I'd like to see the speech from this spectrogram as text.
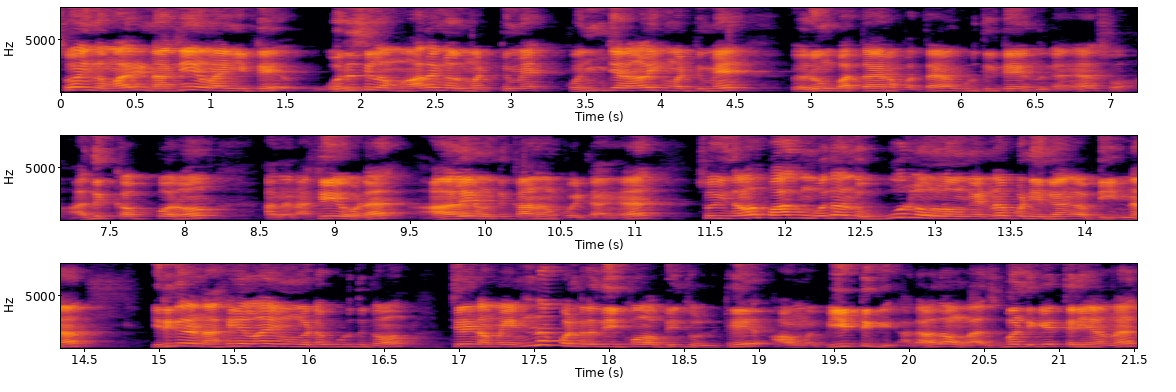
ஸோ இந்த மாதிரி நகையை வாங்கிட்டு ஒரு சில மாதங்கள் மட்டுமே கொஞ்ச நாளைக்கு மட்டுமே வெறும் பத்தாயிரம் பத்தாயிரம் கொடுத்துக்கிட்டே இருந்திருக்காங்க. ஸோ அதுக்கப்புறம் அந்த நகையோட ஆளே வந்து காணாமல் போயிட்டாங்க. ஸோ இதெல்லாம் பார்க்கும்போது அந்த ஊரில் உள்ளவங்க என்ன பண்ணியிருக்காங்க அப்படின்னா இருக்கிற நகையெல்லாம் இவங்ககிட்ட கொடுத்துட்டோம். சரி நம்ம என்ன பண்ணுறது இப்போ அப்படின்னு சொல்லிட்டு அவங்க வீட்டுக்கு அதாவது அவங்க ஹஸ்பண்டுக்கே தெரியாமல்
